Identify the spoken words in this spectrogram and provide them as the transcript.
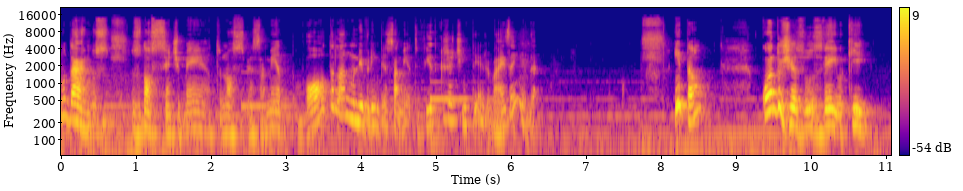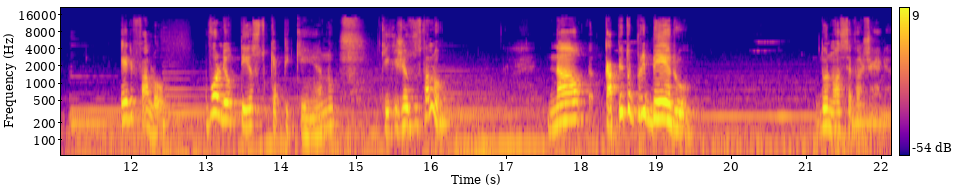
mudarmos os nossos sentimentos, nossos pensamentos. Volta lá no livrinho Pensamento e Vida que já te entende mais ainda. Então, quando Jesus veio aqui, ele falou Vou ler o texto que é pequeno. O que, que Jesus falou? Não, capítulo 1 do nosso Evangelho.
